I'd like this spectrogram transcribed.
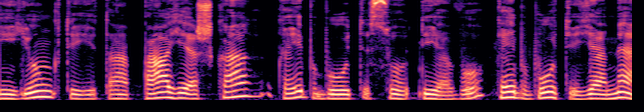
įjungti į tą paiešką, kaip būti su Dievu, kaip būti jame,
